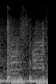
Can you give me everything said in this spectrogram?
Bye.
